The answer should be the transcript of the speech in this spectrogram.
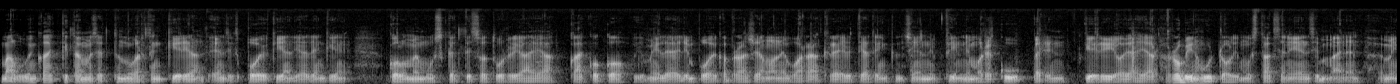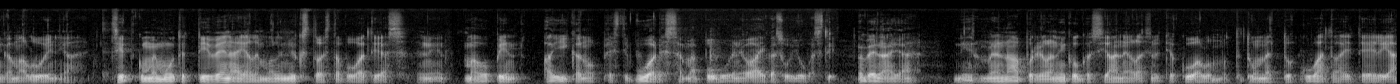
Mä luin kaikki tämmöiset nuorten kirjan, ensiksi poikien tietenkin kolme muskettisoturia ja kai koko Mileidin poika, Braselonen varakreivit, tietenkin Jenny Finnimore Cooperin kirjoja ja Robin Hood oli muistaakseni ensimmäinen, minkä mä luin ja Sitten kun me muutettiin Venäjälle, mä olin 11-vuotias, niin mä opin aika nopeasti. Vuodessa mä puhuin jo aika sujuvasti Venäjää. Niin meidän naapurilla Niko Kosjanella, nyt jo kuollut, mutta tunnettu kuvataiteilija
